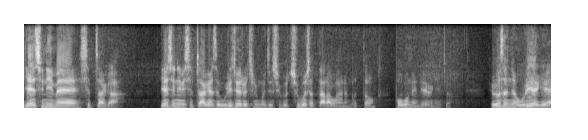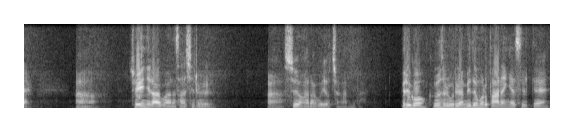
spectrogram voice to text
예수님의 십자가 예수님이 십자가에서 우리 죄를 짊어지시고 죽으셨다라고 하는 것도 복음의 내용이죠. 그것은요 우리에게 아, 죄인이라고 하는 사실을 아, 수용하라고 요청합니다. 그리고 그것을 우리가 믿음으로 반응했을 때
